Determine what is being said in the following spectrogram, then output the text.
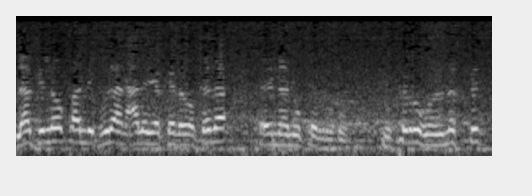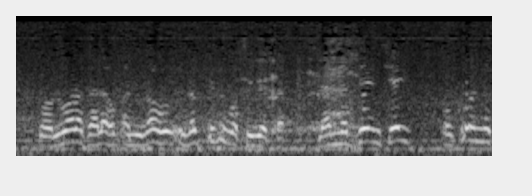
لكن لو قال لفلان علي كذا وكذا فإنا نقره. نقره وننفذ والورثة لهم أن ينفذوا وصيته. لأن الدين شيء وكونك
